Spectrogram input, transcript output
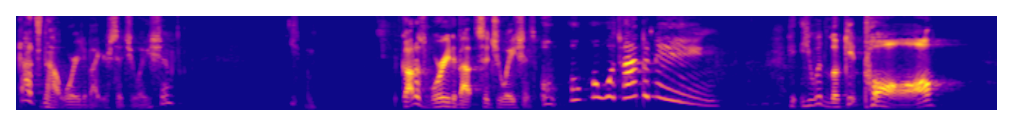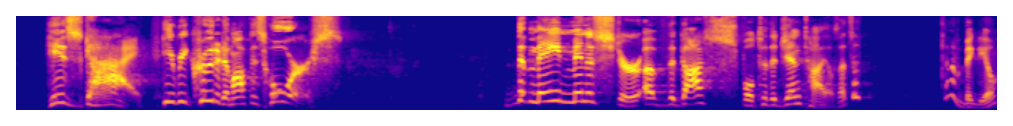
God's not worried about your situation. God was worried about situations. Oh, oh, oh what's happening? He, he would look at Paul, his guy. He recruited him off his horse. The main minister of the gospel to the Gentiles. That's a kind of a big deal.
